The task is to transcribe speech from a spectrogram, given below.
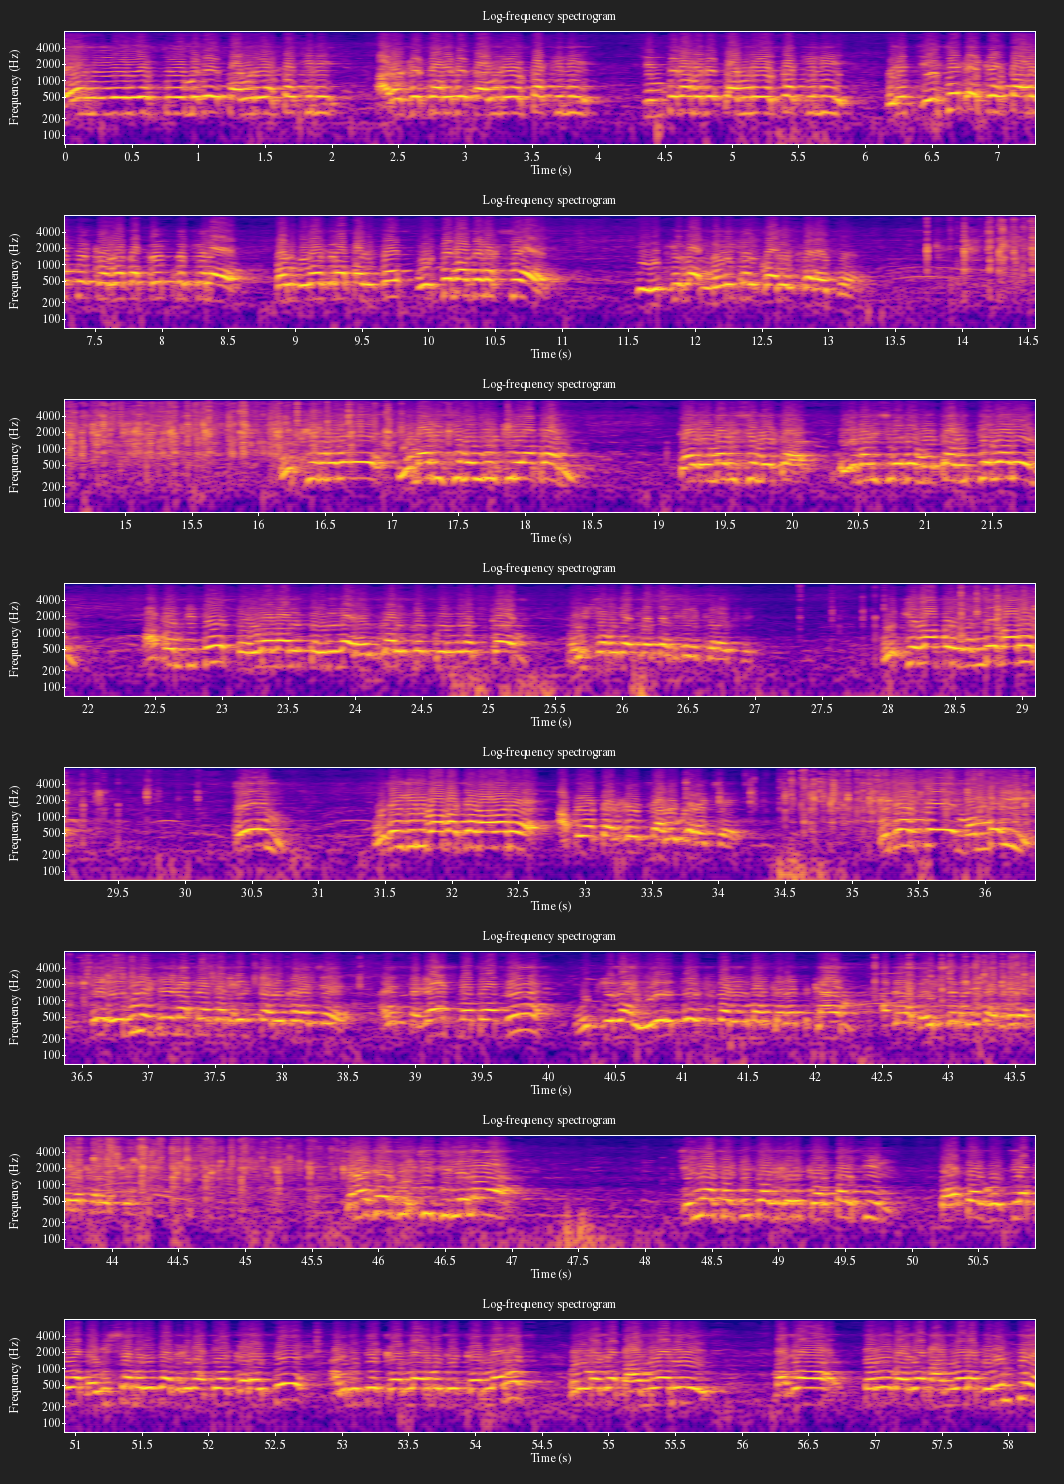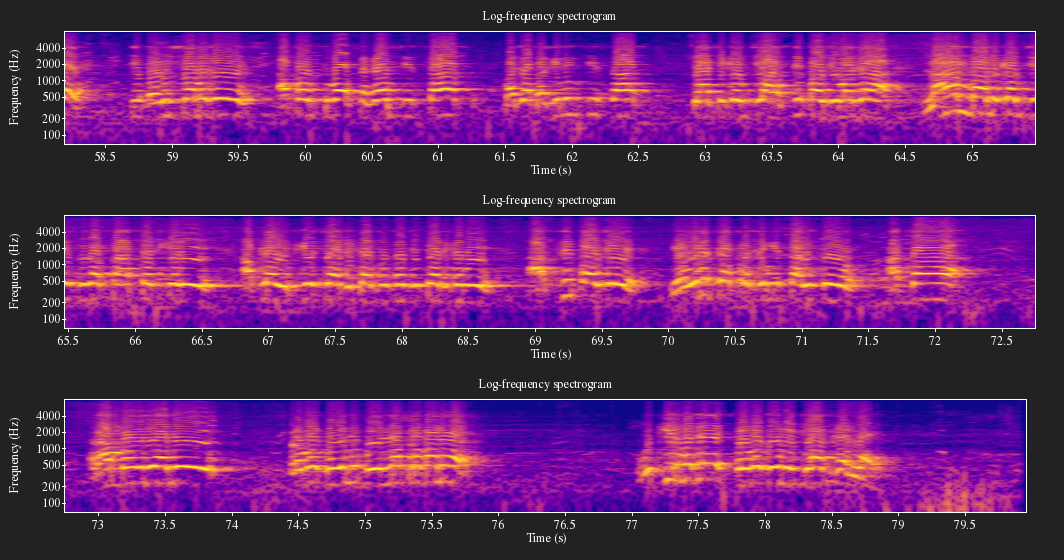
दळण व्यवस्थेमध्ये चांगली व्यवस्था केली आरोग्याच्यामध्ये चांगली व्यवस्था केली सिंचनामध्ये चांगली व्यवस्था केली म्हणजे जे जे काही करता आलं ते करण्याचा प्रयत्न केलाय. पण गुन्हेगार साहेब पुढचं माझं लक्ष आहे की उदगीरला मेडिकल कॉलेज करायचं. उदगीरमध्ये एमआरडीसी मंजूर केली आपण. त्या एमआरडीसी मोठा एमआरडीसी मध्ये मोठा उद्योग आणून आपण तिथं तरुणाला आणि तरुणीला रोजगार उपलब्ध करून देण्याचं काम भविष्यामध्ये आपल्या त्या ठिकाणी करायचे उदगीरला आपण वंदे भारत. ट्रेन उदयगिरी बाबाच्या नावानं आपल्याला त्या ठिकाणी चालू करायचे आहे विदर्भचे मुंबई हे रेग्युलर ट्रेन आपल्या त्या चालू करायचे. आहे आणि सगळ्यात महत्वाचं उदगीरला एअरपोर्ट सुद्धा निर्माण करण्याचं काम आपल्याला भविष्यामध्ये त्या आपल्याला करायचं ज्या ज्या गोष्टी जिल्ह्याला जिल्ह्यासाठी त्या ठिकाणी करता येतील त्या त्या गोष्टी आपल्या भविष्यामध्ये त्या ठिकाणी आपल्याला करायचं आणि मी ते करणार म्हणजे करणारच. म्हणून माझ्या बांधवाने माझ्या सर्व माझ्या बांधवाला विनंती आहे की भविष्यामध्ये आपण तुम्हाला सगळ्यांची साथ माझ्या भगिनींची साथ त्या ठिकाणची असली पाहिजे. माझ्या लहान बालकांची सुद्धा साथ त्या ठिकाणी आपल्या उदगीरच्या विकासासाठी त्या ठिकाणी असली पाहिजे. एवढंच या प्रसंगी सांगतो. आता रामभाऊनी आणि प्रमोद भाऊनी बोलल्याप्रमाणे उदगीरमध्ये प्रमोद भाऊनी इतिहास घडलाय.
